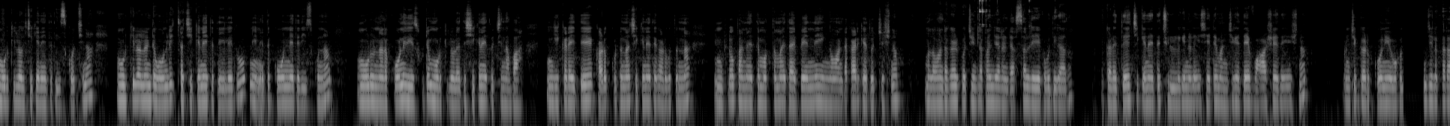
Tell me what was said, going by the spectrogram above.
మూడు కిలోల చికెన్ అయితే తీసుకొచ్చిన. మూడు కిలోలు అంటే ఓన్లీ ఇట్లా చికెన్ అయితే తేలేదు. నేనైతే కోడిని అయితే తీసుకున్నా. మూడున్నర కోడిని తీసుకుంటే మూడు కిలోలు అయితే చికెన్ అయితే వచ్చింది. అబ్బా! ఇంక ఇక్కడైతే కడుక్కుంటున్నా చికెన్ అయితే కడుగుతున్నా. ఇంట్లో పని అయితే మొత్తం అయితే అయిపోయింది. ఇంకా వంటకాడికి అయితే వచ్చేసిన. మళ్ళీ వంటకాడికి వచ్చి ఇంట్లో పని చేయాలంటే అస్సలు చేయకబుద్ధి కాదు. ఇక్కడైతే చికెన్ అయితే చిల్లు గిన్నెలు వేసి అయితే మంచిగా అయితే వాష్ అయితే చేసిన. మంచిగా కడుక్కొని ఒక జీలకర్ర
